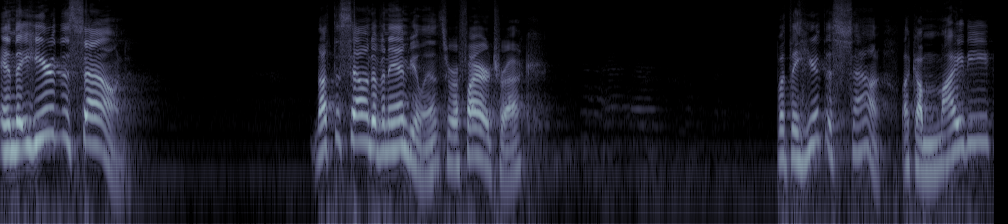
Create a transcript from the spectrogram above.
And they hear the sound. Not the sound of an ambulance or a fire truck, but they hear the sound like a mighty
